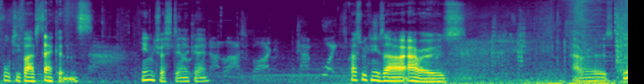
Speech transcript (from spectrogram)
45 seconds. Interesting, okay. Perhaps we can use our arrows. Arrows. Oh.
